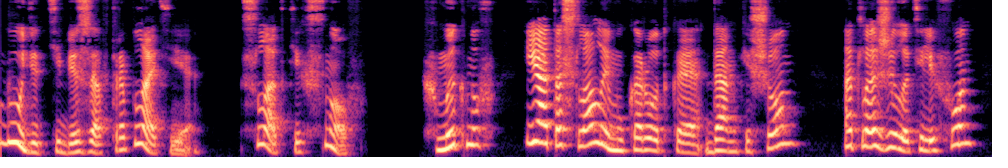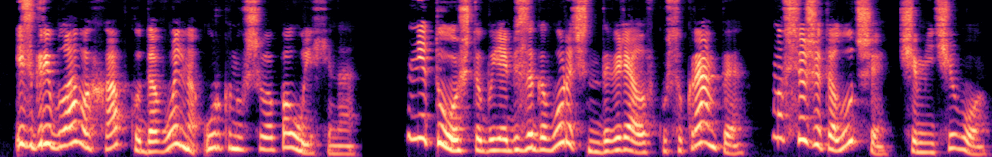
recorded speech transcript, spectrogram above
Будет тебе завтра платье. Сладких снов». Хмыкнув, я отослала ему короткое «Данки Шон», отложила телефон и сгребла в охапку довольно уркнувшего Паульхина. Не то, чтобы я безоговорочно доверяла вкусу Крампе, но все же это лучше, чем ничего.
